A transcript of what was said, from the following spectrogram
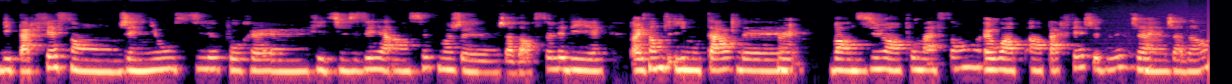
les parfaits sont géniaux aussi là, pour euh, réutiliser ensuite. Moi, j'adore ça. Là, des, par exemple, les moutardes euh, Ouais. Vendues en pot maçon euh, ou en, en parfait, je veux dire, Ouais. j'adore.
